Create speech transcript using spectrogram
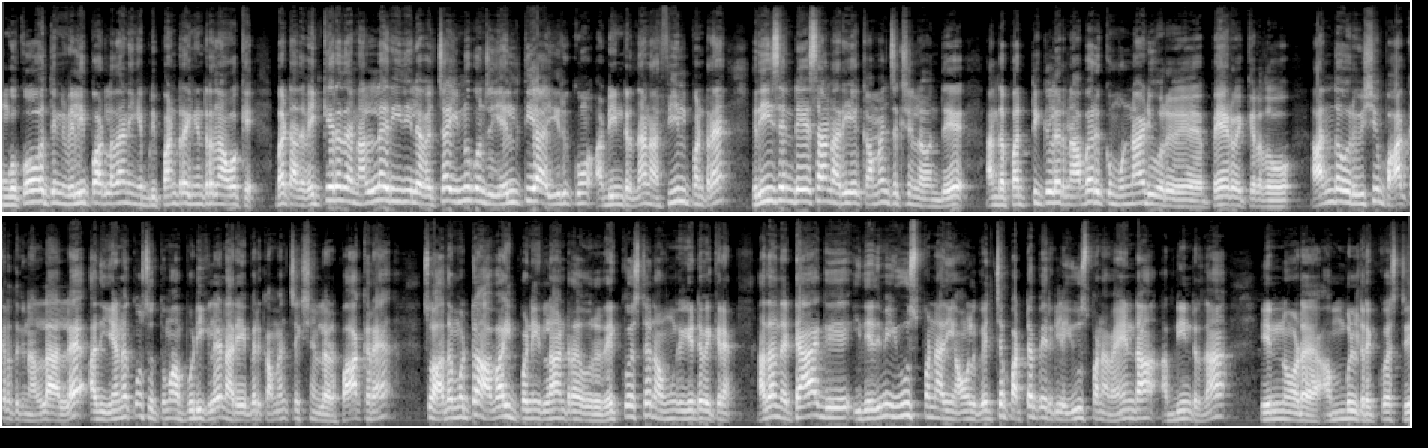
உங்கள் கோவத்தின் வெளிப்பாட்டில் தான் நீங்கள் இப்படி பண்ணுறீங்கன்றதுலாம் ஓகே பட் அதை வைக்கிறத நல்ல ரீதியில் வச்சா இன்னும் கொஞ்சம் ஹெல்த்தியாக இருக்கும் அப்படின்றது தான் நான் ஃபீல் பண்ணுறேன் ரீசெண்ட் டேஸாக நிறைய கமெண்ட் செக்ஷனில் வந்து அந்த பர்டிகுலர் நபருக்கு முன்னாடி ஒரு பெயர் வைக்கிறதோ அந்த ஒரு விஷயம் பார்க்கறதுக்கு நல்லா இல்லை. அது எனக்கும் சுத்தமாக பிடிக்கல. நிறைய பேர் கமெண்ட் செக்ஷனில் பார்க்குறேன். ஸோ அதை மட்டும் அவாய்ட் பண்ணிடலான்ற ஒரு ரெக்வஸ்ட்டை நான் உங்ககிட்ட வைக்கிறேன். அதான் அந்த டேகு இது எதுவுமே யூஸ் பண்ணாதீங்க. அவங்களுக்கு வச்ச பட்ட யூஸ் பண்ண வேண்டாம் அப்படின்றதான் என்னோட அம்பிள் ரெக்வஸ்ட்டு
